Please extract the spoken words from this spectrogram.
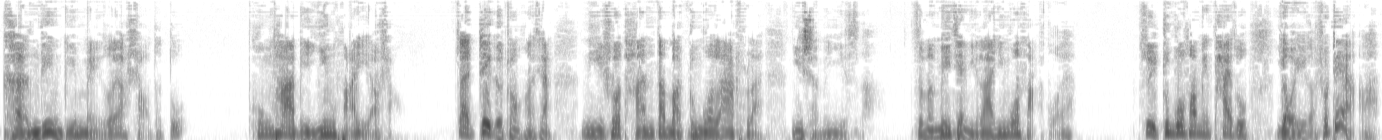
肯定比美俄要少得多，恐怕比英法也要少。在这个状况下，你说谈单把中国拉出来，你什么意思啊？怎么没见你拉英国、法国呀？所以中国方面态度有一个说这样啊，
